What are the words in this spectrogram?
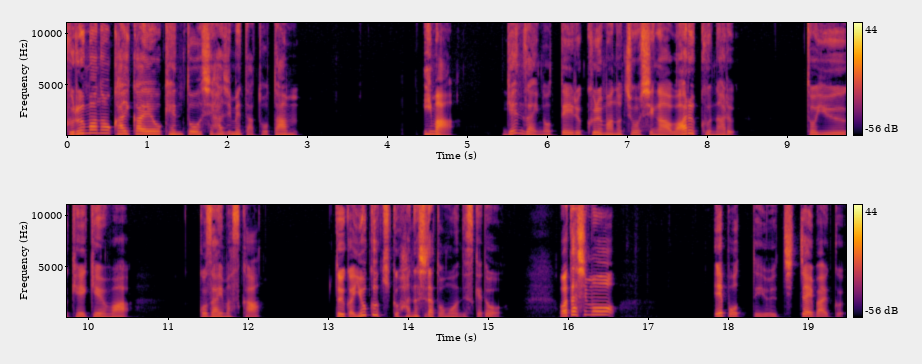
車の買い替えを検討し始めた途端今現在乗っている車の調子が悪くなるという経験はございますか？というかよく聞く話だと思うんですけど私もエポっていうちっちゃいバイク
